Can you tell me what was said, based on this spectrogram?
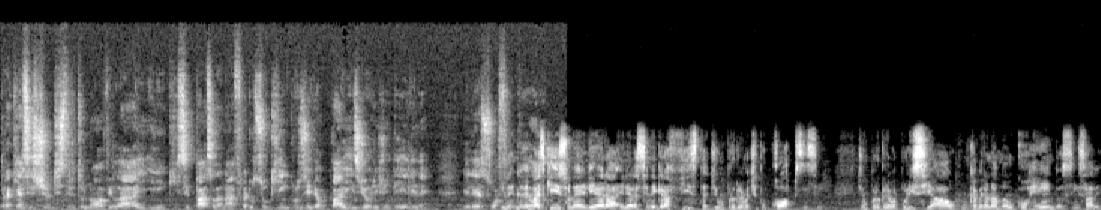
Pra quem assistiu o Distrito 9 lá e, e que se passa lá na África do Sul, que inclusive é o país de origem dele, né? Ele é sul-africano. é mais que isso, né? Ele era, ele era cinegrafista de um programa tipo Cops, assim. De um programa policial, com câmera na mão, correndo, assim, sabe?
